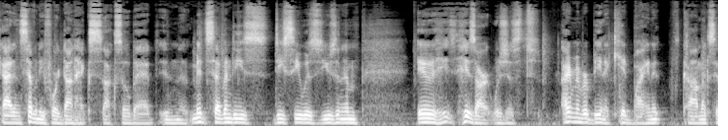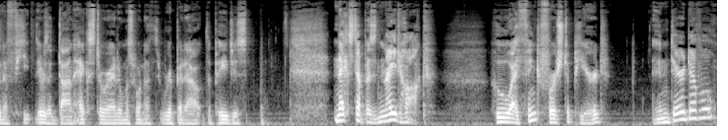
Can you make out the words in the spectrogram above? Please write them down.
God, in 74, Don Heck sucked so bad. In the mid 70s, DC was using him. It, his, his art was just. I remember being a kid buying it, comics, and a there was a Don Heck story. I'd almost want to rip it out, the pages. Next up is Nighthawk who I think first appeared in Daredevil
